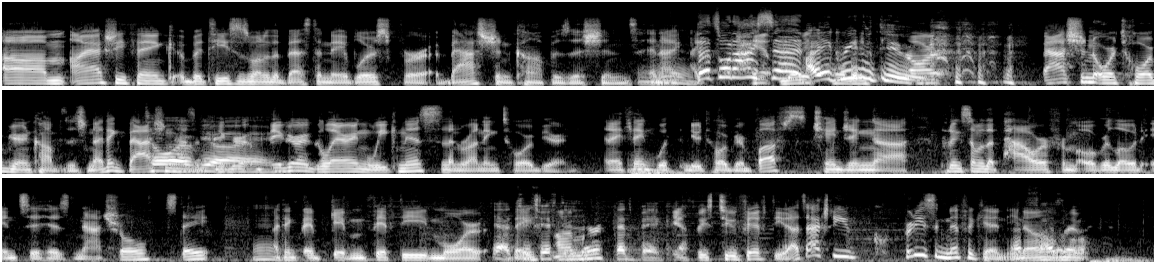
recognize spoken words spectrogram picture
Um, I actually think Baptiste is one of the best enablers for Bastion compositions, and I, I That's what I said. wait I agreed with you. Bastion or Torbjorn composition. I think Bastion has a bigger, bigger glaring weakness than running Torbjorn. And I Mm. think with the new Torbjorn buffs, changing, uh, putting some of the power from Overload into his natural state, I think they gave him 50 more Mm. Yeah, base 250. armor. That's big. Yeah, so he's 250. That's actually pretty significant, you That's know.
